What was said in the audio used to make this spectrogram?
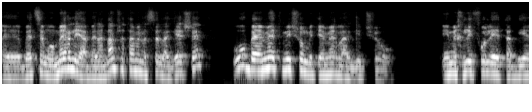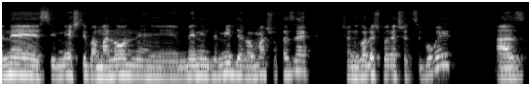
אה, בעצם אומר לי, הבן אדם שאתה מנסה לגשת, הוא באמת מישהו מתיימר להגיד שהוא. אם החליפו לי את ה-DNS, אם יש לי במלון אה, Man in the middle או משהו כזה, כשאני גולש ברשת ציבורית, אז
